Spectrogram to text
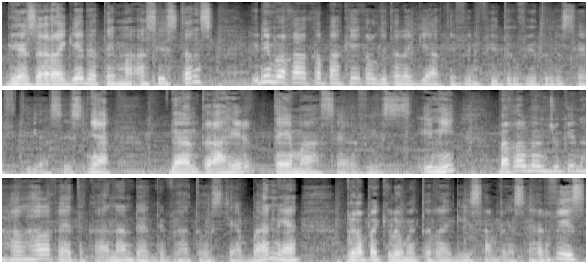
Geser lagi ada tema assistance. Ini bakal kepake kalau kita lagi aktifin fitur-fitur safety assist-nya. Dan terakhir, tema service. Ini bakal nunjukin hal-hal kayak tekanan dan temperatur setiap bannya, berapa kilometer lagi sampai service,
